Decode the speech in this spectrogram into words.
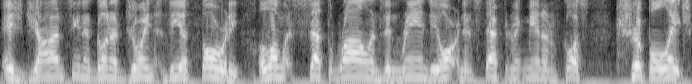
Is John Cena going to join the authority along with Seth Rollins and Randy Orton and Stephanie McMahon and, of course, Triple H?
